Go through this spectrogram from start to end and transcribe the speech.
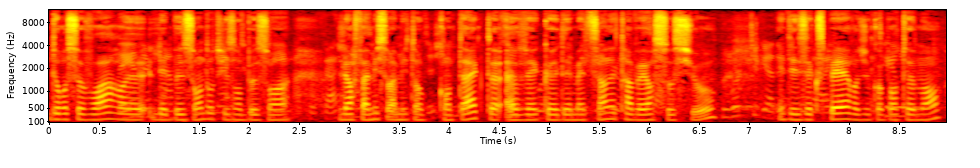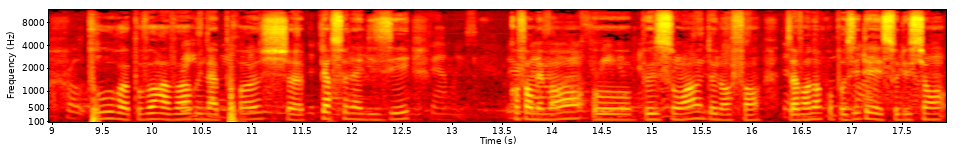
de recevoir euh, les besoins dont ils ont besoin. Leur famille sera mise en contact avec des médecins, des travailleurs sociaux et des experts du comportement pour pouvoir avoir une approche personnalisée conformément aux besoins de l'enfant. Nous avons donc proposé des solutions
